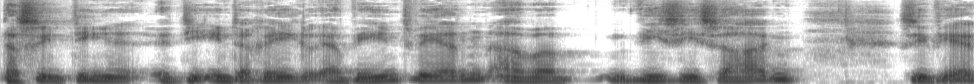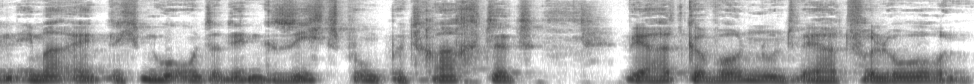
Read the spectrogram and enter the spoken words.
das sind Dinge, die in der Regel erwähnt werden, aber wie Sie sagen, sie werden immer eigentlich nur unter dem Gesichtspunkt betrachtet, wer hat gewonnen und wer hat verloren.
